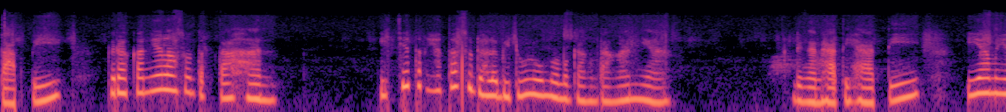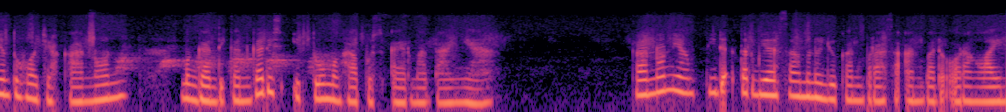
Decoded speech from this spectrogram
Tapi gerakannya langsung tertahan. Ichi ternyata sudah lebih dulu memegang tangannya. Dengan hati-hati, ia menyentuh wajah Kanon, menggantikan gadis itu menghapus air matanya. Kanon yang tidak terbiasa menunjukkan perasaan pada orang lain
